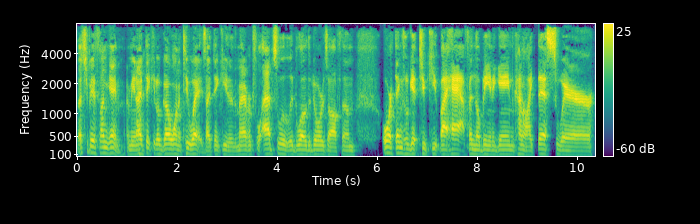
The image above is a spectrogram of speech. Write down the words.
that should be a fun game. I mean, I think it'll go one of two ways. I think either the Mavericks will absolutely blow the doors off them, or things will get too cute by half, and they'll be in a game kind of like this where,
